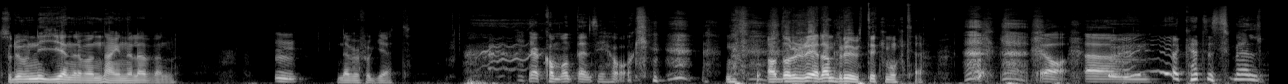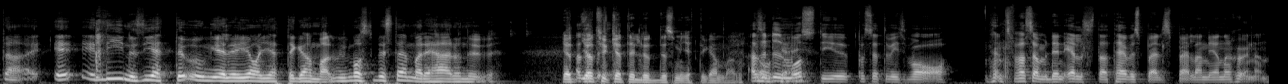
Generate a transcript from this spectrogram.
Så du var 9 när det var 9-11. Mm. Never forget. Jag kommer inte ens ihåg. Ja, då har du redan brutit mot det. ja, ehm, Jag kan inte smälta. Är, är Linus jätteung eller är jag jättegammal? Vi måste bestämma det här och nu. Jag, Alltså, jag tycker att det är Ludde som är jättegammal. alltså du Okej. måste ju på sätt och vis vara, den äldsta tv-spelsspelande generationen.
